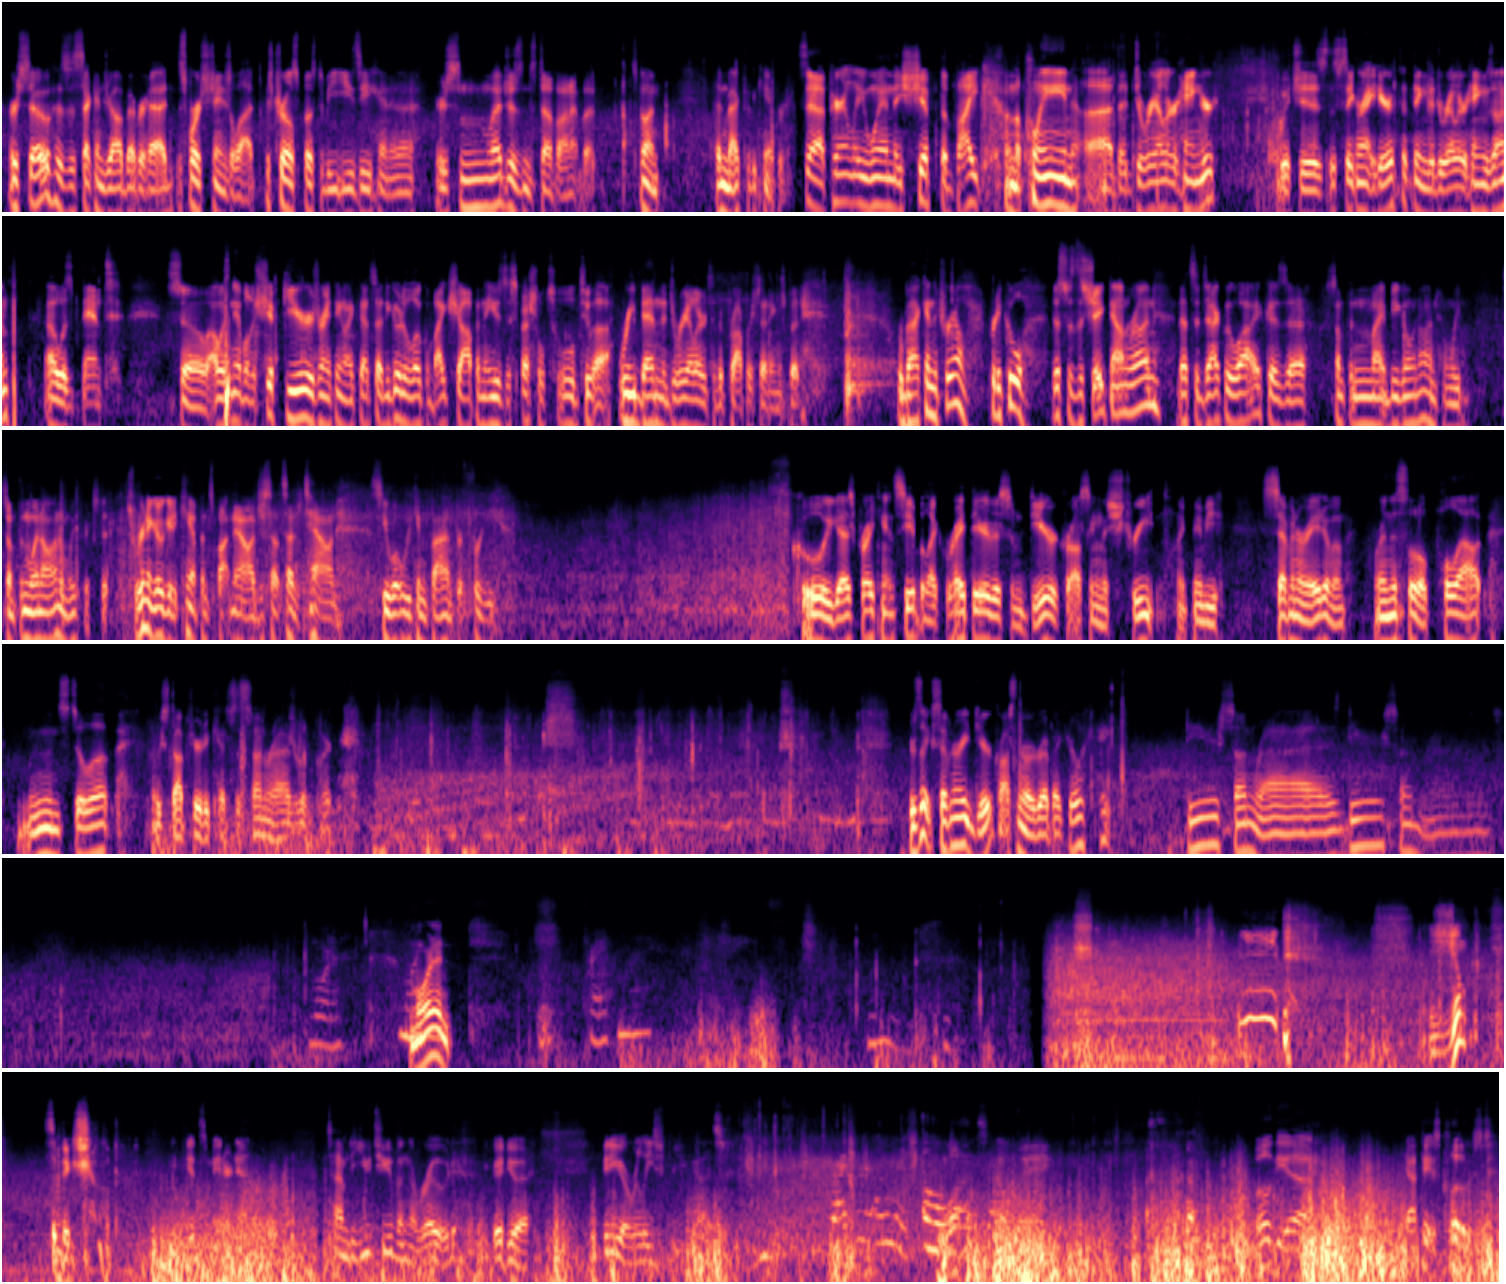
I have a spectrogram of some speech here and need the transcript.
or so as the second job I ever had. The sport's changed a lot. This trail's supposed to be easy and uh, there's some ledges and stuff on it, but it's fun. Heading back to the camper. So apparently when they shipped the bike on the plane, uh, the derailleur hanger, which is this thing right here, the thing the derailleur hangs on, uh, was bent. So I wasn't able to shift gears or anything like that. So I had to go to the local bike shop and they used a special tool to uh, rebend the derailleur to the proper settings. But we're back in the trail. Pretty cool. This was the shakedown run. That's exactly why, because uh, something might be going on and we something went on and we fixed it. So we're gonna go get a camping spot now just outside of town, see what we can find for free. Cool, you guys probably can't see it, but like right there, there's some deer crossing the street, like maybe seven or eight of them. We're in this little pull out, moon still up. We stopped here to catch the sunrise real quick. There's like seven or eight deer crossing the road right back here. Look, hey, deer sunrise, deer sunrise. Morning. Morning. Right in my face. Jump. It's a big jump. Get some internet. Time to YouTube on the road. We go do a video release for you guys. Driver only. Oh, What? No way. well, the uh, cafe is closed.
